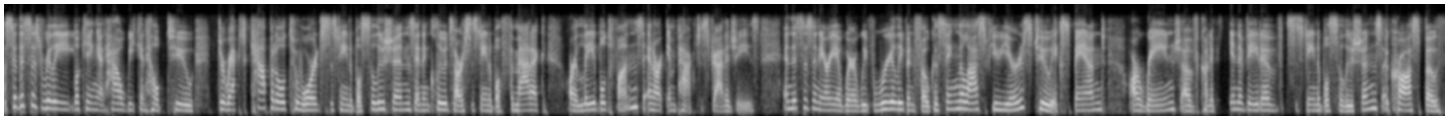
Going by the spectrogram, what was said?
So this is really looking at how we can help to direct capital towards sustainable solutions and includes our sustainable thematic, our labeled funds, and our impact strategies. And this is an area where we've really been focusing the last few years to expand our range of kind of innovative, sustainable solutions across both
